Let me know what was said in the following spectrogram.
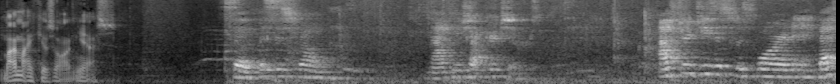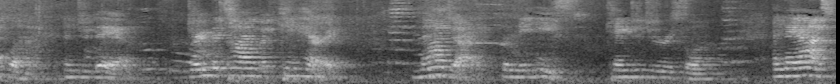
My mic is on, yes. So this is from Matthew chapter 2. After Jesus was born in Bethlehem in Judea, during the time of King Herod, Magi from the east came to Jerusalem, and they asked,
